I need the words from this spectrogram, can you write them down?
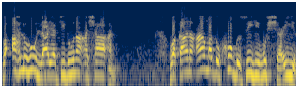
و اہلہ لا یجدون عشاء و کان آمد خبزہ مشعیر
